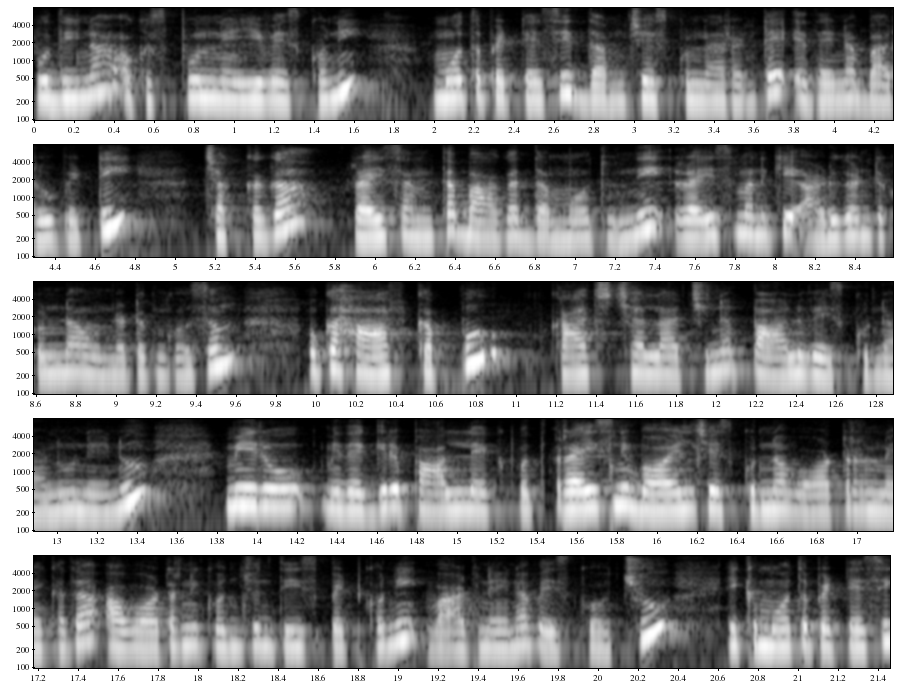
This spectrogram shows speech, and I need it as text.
పుదీనా ఒక స్పూన్ నెయ్యి వేసుకొని మూత పెట్టేసి దమ్ చేసుకున్నారంటే ఏదైనా బరువు పెట్టి చక్కగా రైస్ అంతా బాగా దమ్ అవుతుంది. రైస్ మనకి అడుగంటకుండా ఉండటం కోసం ఒక హాఫ్ కప్పు కాచి చల్లార్చిన పాలు వేసుకున్నాను నేను. మీరు మీ దగ్గర పాలు లేకపోతే రైస్ని బాయిల్ చేసుకున్న వాటర్ ఉన్నాయి కదా ఆ వాటర్ని కొంచెం తీసి పెట్టుకొని వాటినైనా వేసుకోవచ్చు. ఇక మూత పెట్టేసి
